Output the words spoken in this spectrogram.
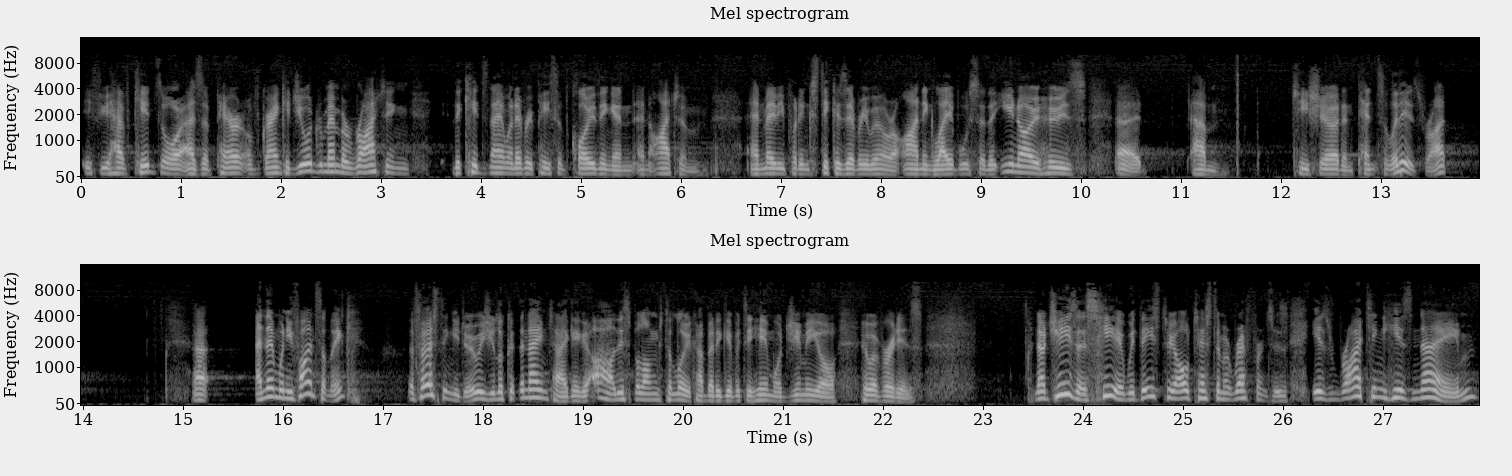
if you have kids or as a parent of grandkids, you would remember writing the kid's name on every piece of clothing and, and item and maybe putting stickers everywhere or ironing labels so that you know whose uh, um, t shirt and pencil it is, right? Uh, and then when you find something, the first thing you do is you look at the name tag and you go, oh, this belongs to Luke. I better give it to him or Jimmy or whoever it is. Now, Jesus here, with these two Old Testament references, is writing his name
